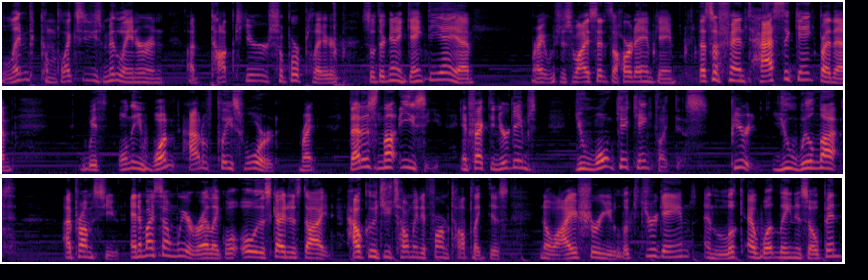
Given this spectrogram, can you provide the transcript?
Limmp, Complexity's mid laner, and a top tier support player. So they're going to gank the AM, right? Which is why I said it's a hard AM game. That's a fantastic gank by them with only one out of place ward, right? That is not easy. In fact, in your games, you won't get ganked like this. Period. You will not. I promise you. And it might sound weird, right? Like, well, oh, this guy just died. How could you tell me to farm top like this? No, I assure you, look at your games and look at what lane is open.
